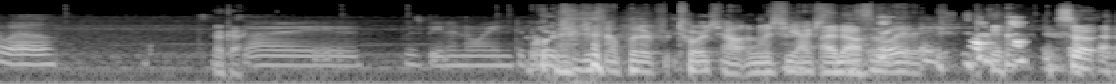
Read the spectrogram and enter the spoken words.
Well. Okay. I was being annoying to Of be. course, you just now put her torch out, and when she actually I know. needs to light it. so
